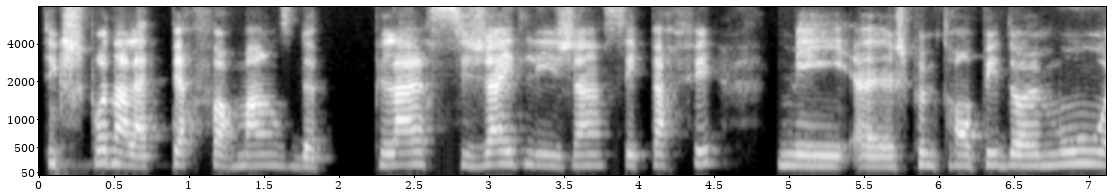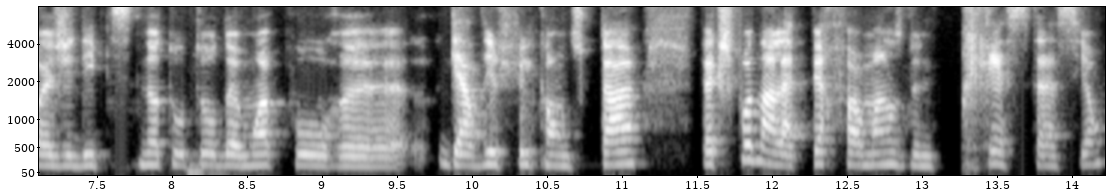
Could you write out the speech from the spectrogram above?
puis que je suis pas dans la performance de plaire. Si j'aide les gens, c'est parfait mais euh, je peux me tromper d'un mot. Euh, j'ai des petites notes autour de moi pour euh, garder le fil conducteur. Fait que je suis pas dans la performance d'une prestation,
